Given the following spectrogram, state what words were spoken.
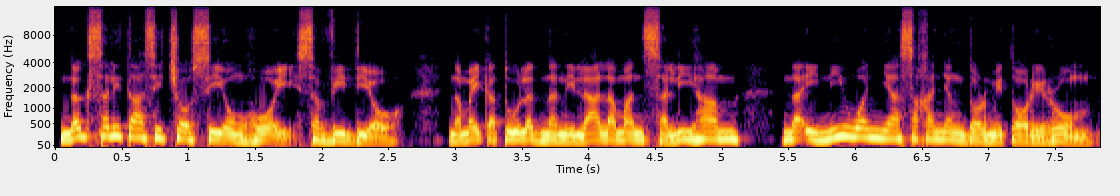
Nagsalita si Cho Seong-hui sa video na may katulad na nilalaman sa liham na iniwan niya sa kanyang dormitory room.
